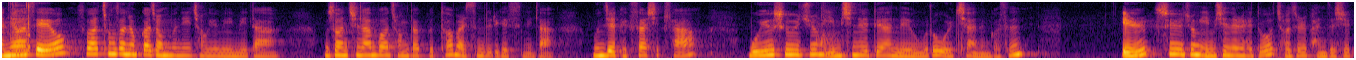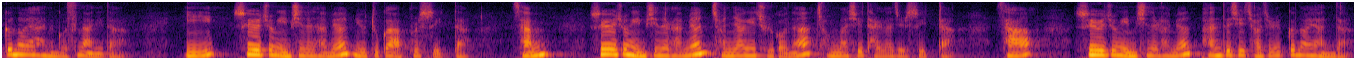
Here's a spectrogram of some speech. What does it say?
안녕하세요. 소아청소년과 전문의 정유미입니다. 우선 지난번 정답부터 말씀드리겠습니다. 문제 144. 모유 수유 중 임신에 대한 내용으로 옳지 않은 것은 1. 수유 중 임신을 해도 젖을 반드시 끊어야 하는 것은 아니다. 2. 수유 중 임신을 하면 유두가 아플 수 있다. 3. 수유 중 임신을 하면 전량이 줄거나 젖맛이 달라질 수 있다. 4. 수유 중 임신을 하면 반드시 젖을 끊어야 한다.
